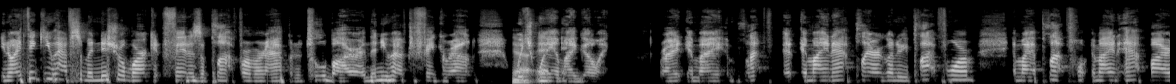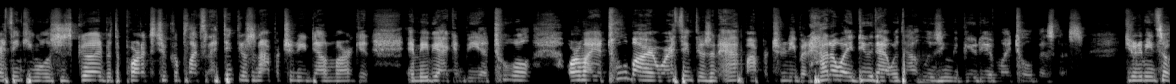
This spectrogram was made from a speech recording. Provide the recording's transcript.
you know, I think you have some initial market fit as a platform or an app and a tool buyer, and then you have to figure out which yeah. way am I going, right? Am I am I an app player going to be platform? Am I a platform? Am I an app buyer thinking, well, this is good, but the product's too complex, and I think there's an opportunity down market, and maybe I could be a tool, or am I a tool buyer where I think there's an app opportunity, but how do I do that without losing the beauty of my tool business? Do you know what I mean? So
